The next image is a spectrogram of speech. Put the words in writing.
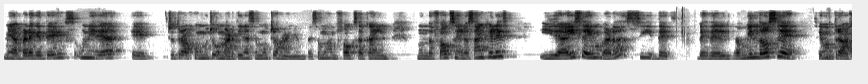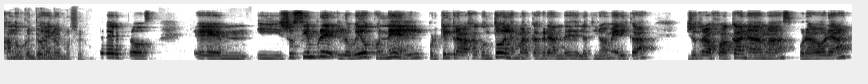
Mira, para que te des una idea, eh, yo trabajo mucho con Martín hace muchos años. Empezamos en Fox, acá en Mundo Fox, en Los Ángeles, y de ahí seguimos, ¿verdad? Sí, desde el 2012 seguimos trabajando juntos en sí. proyectos. Em, y yo siempre lo veo con él, porque él trabaja con todas las marcas grandes de Latinoamérica. Yo trabajo acá nada más, por ahora.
